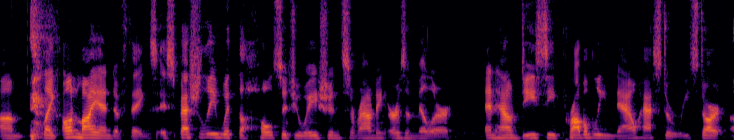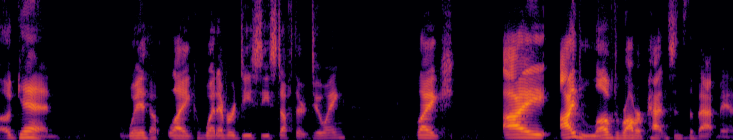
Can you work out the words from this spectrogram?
um like on my end of things especially with the whole situation surrounding Ezra miller and how dc probably now has to restart again with Yep. like whatever dc stuff they're doing like i i loved robert pattinson's the batman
